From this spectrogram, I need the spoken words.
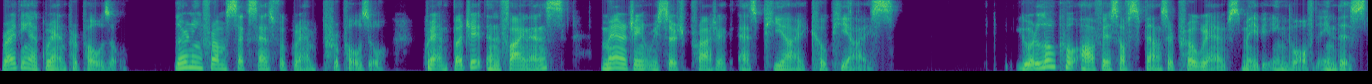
writing a grant proposal, learning from successful grant proposal, grant budget and finance, managing research project as PI co-PIs. Your local office of sponsor programs may be involved in this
